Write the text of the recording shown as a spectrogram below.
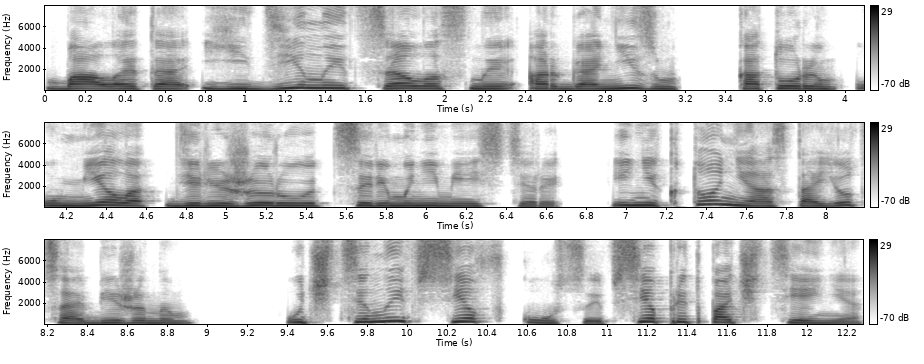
Бал – это единый целостный организм, которым умело дирижируют церемонимейстеры, и никто не остается обиженным. Учтены все вкусы, все предпочтения,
